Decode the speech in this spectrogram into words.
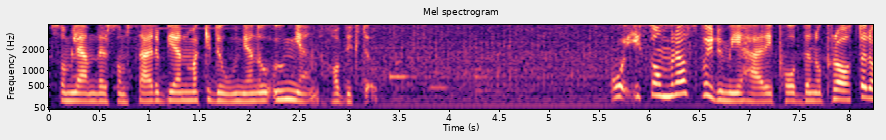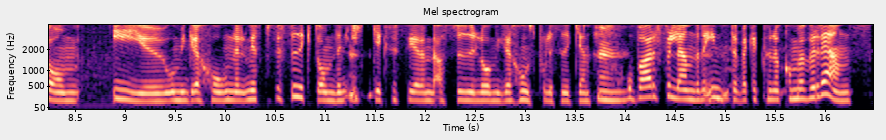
som länder som Serbien, Makedonien och Ungern har byggt upp. Och I somras var du med här i podden och pratade om EU och migration, eller mer specifikt om den icke-existerande asyl och migrationspolitiken mm. och varför länderna inte verkar kunna komma överens.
